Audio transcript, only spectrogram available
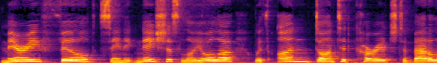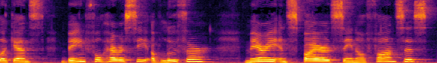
Mary filled St. Ignatius Loyola with undaunted courage to battle against baneful heresy of Luther. Mary inspired St. Alphonsus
